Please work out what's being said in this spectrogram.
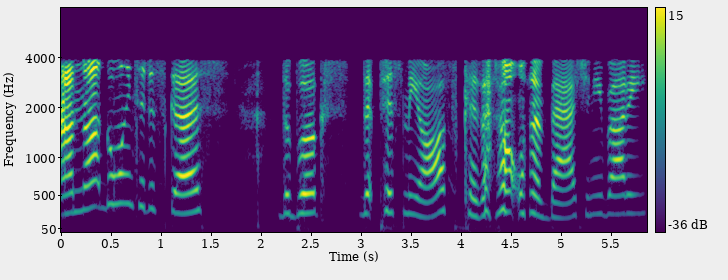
I'm not going to discuss the books that piss me off because I don't want to bash anybody.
